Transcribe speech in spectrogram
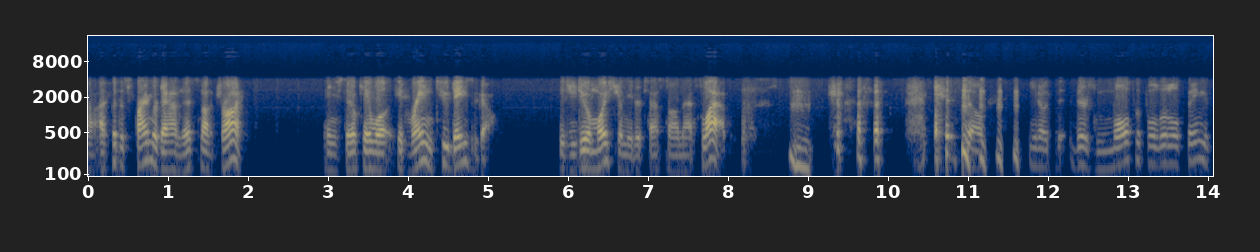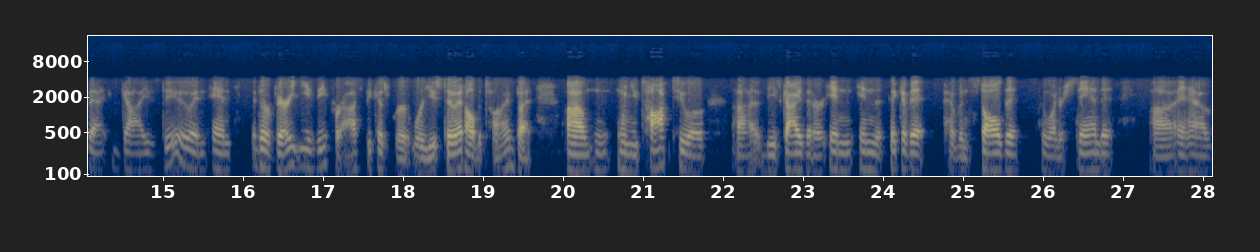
uh, I put this primer down and it's not drying." And you say, "Okay, well, it rained two days ago." Did you do a moisture meter test on that slab? Mm. and so, you know, th- there's multiple little things that guys do, and and they're very easy for us because we're we're used to it all the time. But um, when you talk to a, uh, these guys that are in in the thick of it, have installed it, who understand it, uh, and have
